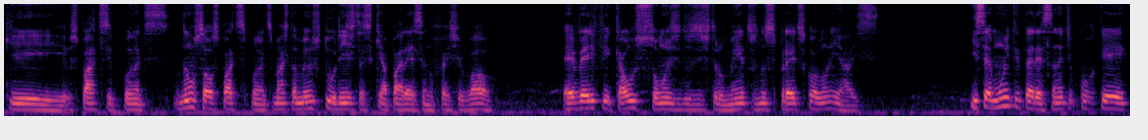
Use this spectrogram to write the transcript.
que os participantes, não só os participantes, mas também os turistas que aparecem no festival, é verificar os sons dos instrumentos nos prédios coloniais. Isso é muito interessante porque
